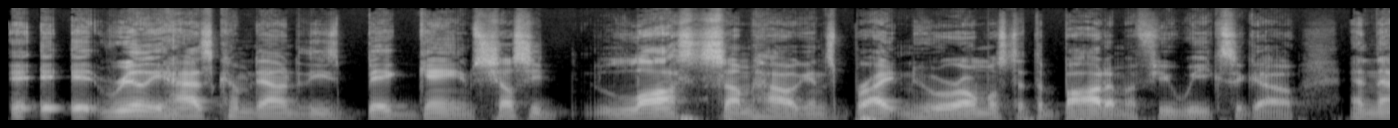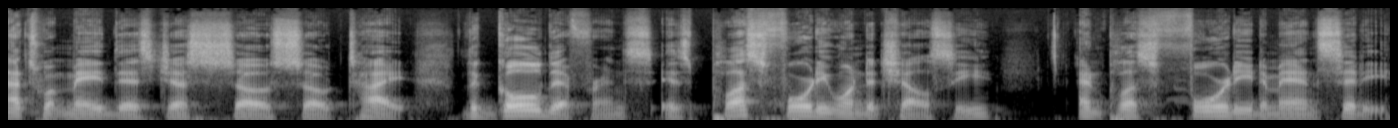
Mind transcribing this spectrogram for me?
It, it really has come down to these big games. Chelsea lost somehow against Brighton, who were almost at the bottom a few weeks ago, and that's what made this just so so tight. The goal difference is plus 41 to Chelsea, and plus 40 to Man City.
